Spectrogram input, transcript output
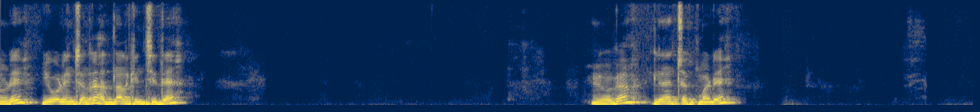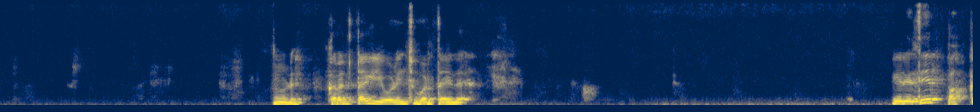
ನೋಡಿ, ಏಳು ಇಂಚ್ ಅಂದರೆ ಹದಿನಾಲ್ಕು ಇಂಚ್ ಇದೆ. ಇವಾಗ ಇಲ್ಲಿನ ಚೆಕ್ ಮಾಡಿ. ನೋಡಿ ಕರೆಕ್ಟಾಗಿ ಏಳು ಇಂಚ್ ಬರ್ತಾ ಇದೆ. ಈ ರೀತಿ ಪಕ್ಕ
